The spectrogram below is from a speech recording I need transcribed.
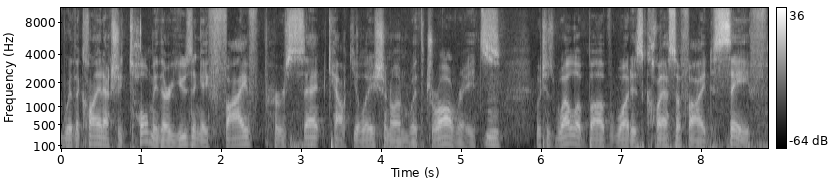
where the client actually told me they're using a 5% calculation on withdrawal rates, mm. Which is well above what is classified safe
